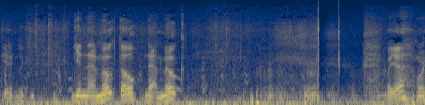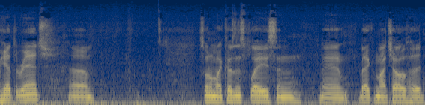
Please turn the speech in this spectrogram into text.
Get, look, getting that milk though, that milk. But yeah, we're here at the ranch. Um, it's one of my cousin's place, and man, back in my childhood,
